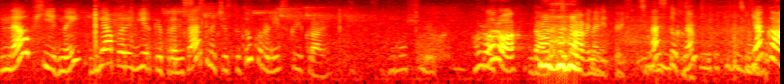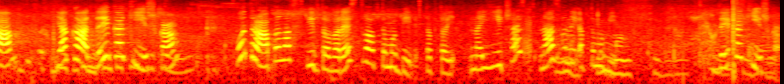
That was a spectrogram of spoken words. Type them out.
необхідний для перевірки принцес на чистоту королівської крові? Горох. Добре, це правильна відповідь. Наступне. Яка, яка дика кішка потрапила в співтовариство автомобілів? Тобто на її честь названий автомобіль. Дика кішка.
